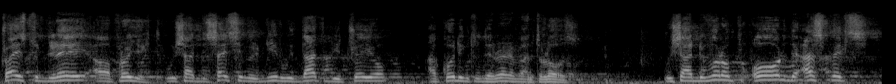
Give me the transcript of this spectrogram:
tries to delay our project, we shall decisively deal with that betrayal according to the relevant laws. We shall develop all the aspects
